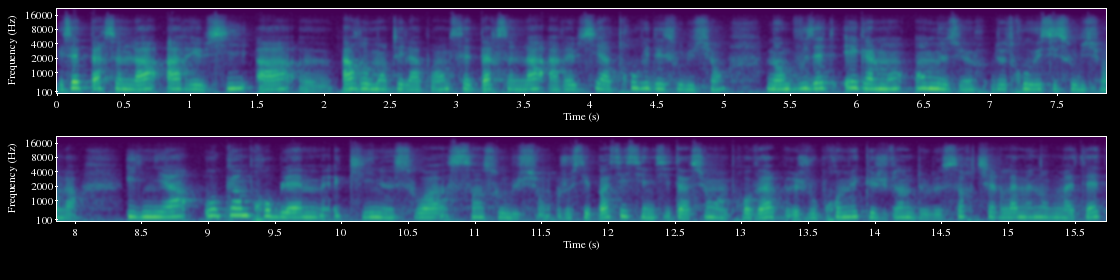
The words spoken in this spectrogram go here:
et cette personne-là a réussi à, euh, à remonter la pente, cette personne-là a réussi à trouver des solutions donc vous êtes également en mesure de trouver ces solutions-là. Il n'y a aucun problème qui ne soit sans solution. Je ne sais pas si c'est une citation ou un proverbe, je vous promets que je viens de le sortir là maintenant de ma tête,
